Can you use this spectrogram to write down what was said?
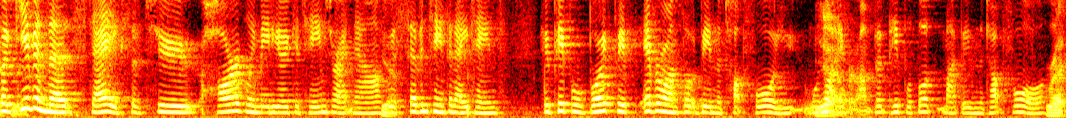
but Essendon. given the stakes of two horribly mediocre teams right now, who Yeah. are 17th and 18th, who people both people everyone thought would be in the top four. You well, not everyone, but people thought might be in the top four. right.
